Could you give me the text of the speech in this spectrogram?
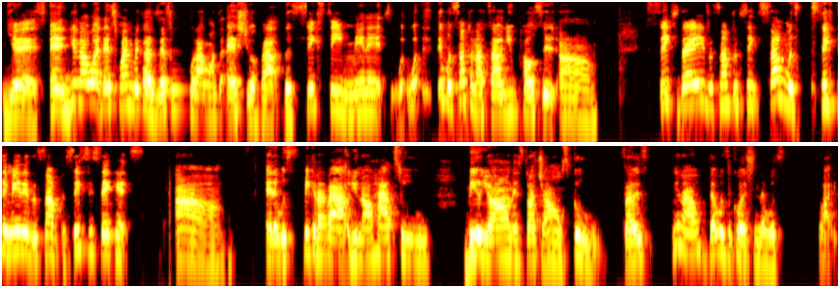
Yes. And you know what? That's funny because that's what I want to ask you about the 60 minutes. What, it was something I saw you posted um six days or something, six some was 60 minutes or something, 60 seconds. Um, and it was speaking about, you know, how to build your own and start your own school. So it's, you know, that was the question that was like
